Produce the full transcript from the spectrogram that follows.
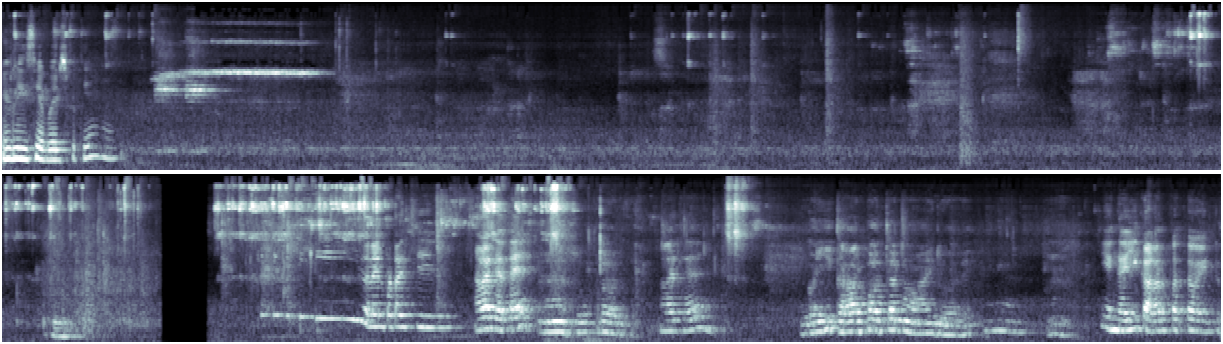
இது ஈஸியாக போயிடுச்சு விலையில் போட்டாச்சு நல்லா இருக்கா ஆ சூப்பராக இருக்கு நல்லா இருக்கா உங்கள் ஐயா கலர் பார்த்தா நான் வாங்கிட்டு வரேன் எங்கள் ஐ கலர் பற்ற வாங்கிட்டு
